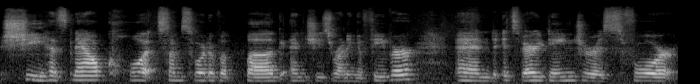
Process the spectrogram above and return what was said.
she has now caught some sort of a bug and she's running a fever, and it's very dangerous for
